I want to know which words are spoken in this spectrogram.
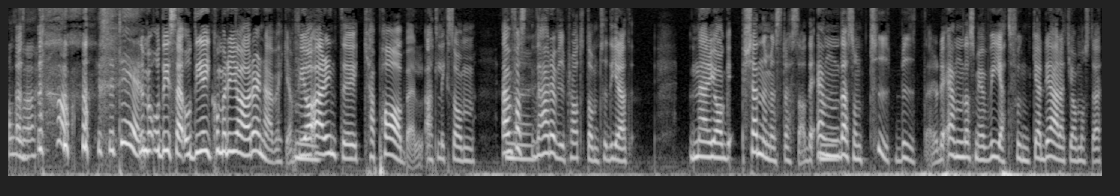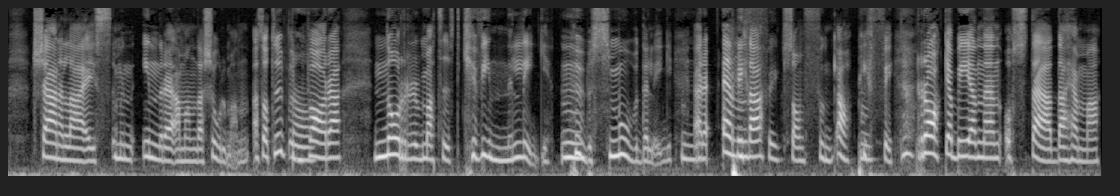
Alltså, Hur ser det Nej, men, och, det är så här, och det kommer det göra den här veckan för jag är inte kapabel att liksom, även fast Nej. det här har vi pratat om tidigare att när jag känner mig stressad, det enda som typ biter, det enda som jag vet funkar det är att jag måste channelize min inre Amanda Schulman. Alltså typ Ja. vara normativt kvinnlig, husmoderlig. Är det enda Piffig. som funkar. Ja, piffig. Raka benen och städa hemma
